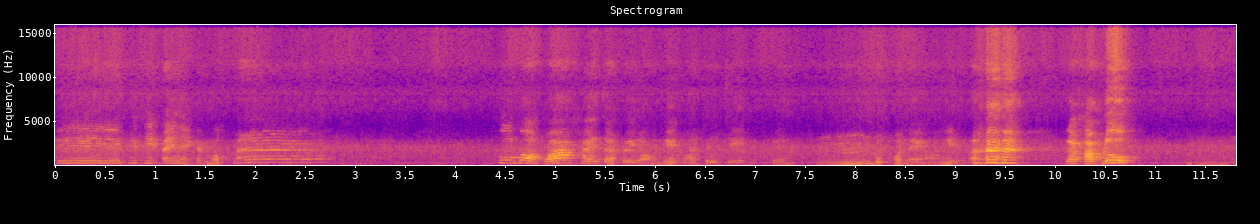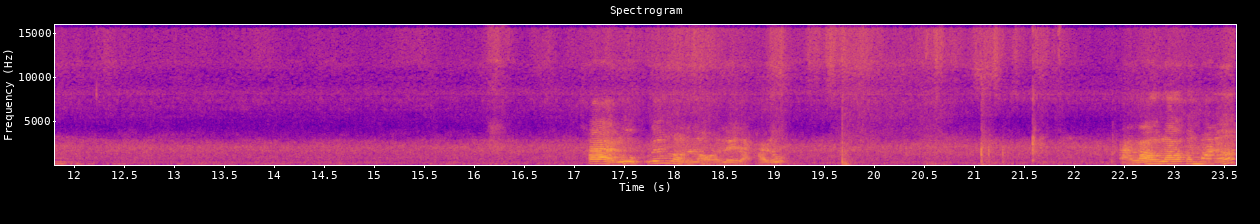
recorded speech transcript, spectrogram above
เอ๊ะพี่พี่ไปไหนกันหมดนะครูบอกว่าใครจะไปร้องเพลงวันตรุษจีนเป็นอืมทุกคนในห้องเห็นปะแล้วครับลูกอืม ค่ะลูกเรื่องหลอนๆเลยเหรอคะลูก อะเล่าเล่ากันมาเนอะ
